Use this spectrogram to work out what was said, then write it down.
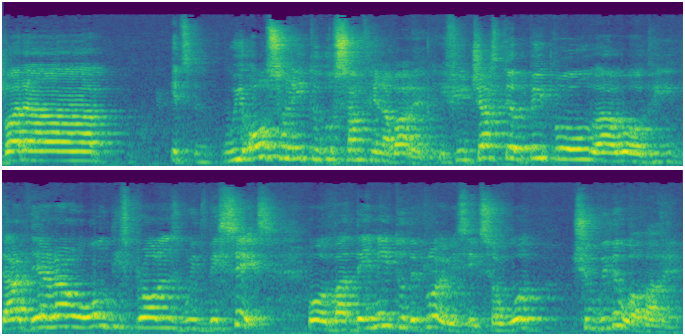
but uh, it's, we also need to do something about it. If you just tell people, uh, well, the, there, are all these problems with v6, well, but they need to deploy v6, so what should we do about it?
